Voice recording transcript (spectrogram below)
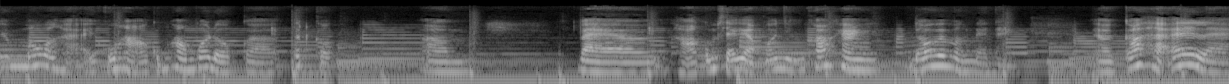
cái mối quan hệ của họ cũng không có được uh, tích cực. Um, và họ cũng sẽ gặp có những khó khăn đối với vấn đề này. À, có thể là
